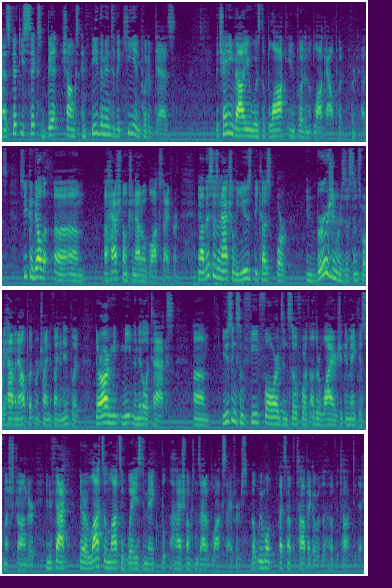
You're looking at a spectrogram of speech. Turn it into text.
as 56-bit chunks and feed them into the key input of DES. The chaining value was the block input and the block output for DES. So you can build a, um, a hash function out of a block cipher. Now this isn't actually used because for inversion resistance, where we have an output and we're trying to find an input, there are meet in the middle attacks. Um, using some feed forwards and so forth, other wires, you can make this much stronger. And in fact, there are lots and lots of ways to make hash functions out of block ciphers. But we won't. That's not the topic of the, of the talk today.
